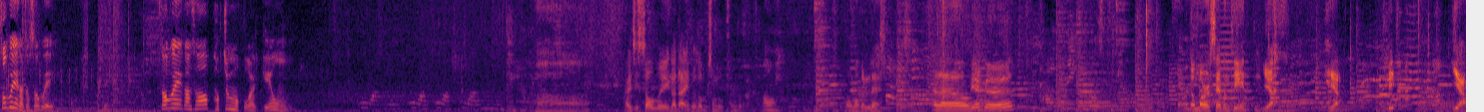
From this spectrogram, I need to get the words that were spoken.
서브웨이 가자, 서브웨이. 네. 서브웨이 가서 밥 좀 먹고 갈게요. 아, 알지 서브웨이가 난이도도 엄청 높은 거. 어. 뭐 먹을래? Hello, we're good. Number 17? Yeah. Yeah. Be- yeah.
